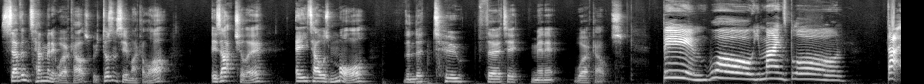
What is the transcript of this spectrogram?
seven 10 minute workouts, which doesn't seem like a lot, is actually eight hours more than the two 30 minute workouts boom, whoa, your mind's blown. That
